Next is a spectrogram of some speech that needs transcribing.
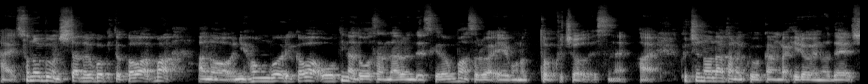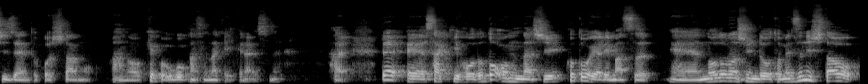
はい、その分下の動きとかは、まあ、あの日本語よりかは大きな動作になるんですけど、まあ、それは英語の特徴ですね、はい、口の中の空間が広いので自然とこう下もあの結構動かさなきゃいけないですね。はい、で、えー先ほどと同じことをやります、えー喉の振動を止めずに下を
